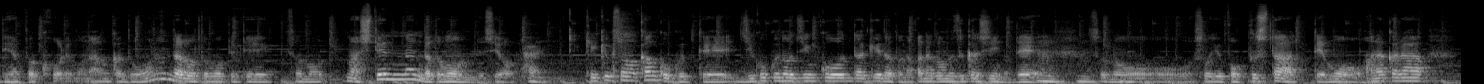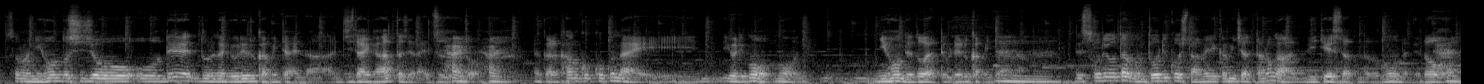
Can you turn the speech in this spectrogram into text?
でやっぱこれもなんかどうなんだろうと思っててそのまあ視点なんだと思うんですよ。はい。結局その韓国って自国の人口だけだとなかなか難しいので、そのそういうポップスターってもう鼻からその日本の市場でどれだけ売れるかみたいな時代があったじゃないずっと、はいはい。だから韓国国内よりももう日本でどうやって売れるかみたいな、うん。でそれを多分通り越してアメリカ見ちゃったのが BTS だったんだと思うんだけど、はい。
